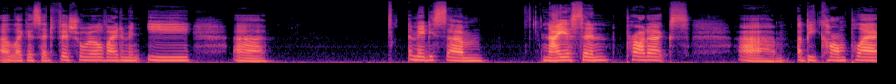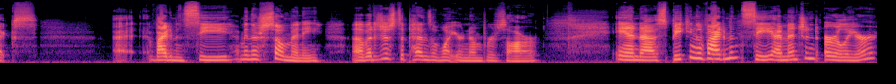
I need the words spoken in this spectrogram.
uh, like i said fish oil vitamin e uh, and maybe some niacin products um, a b complex vitamin c. I mean there's so many but it just depends on what your numbers are and uh, speaking of vitamin C, I mentioned earlier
